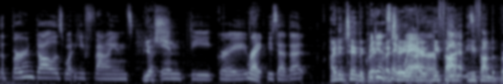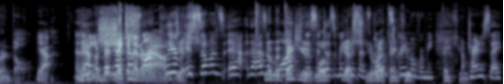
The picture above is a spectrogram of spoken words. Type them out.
the burned doll is what he finds Yes. in the grave? Right. He said that. I didn't say in the grave, didn't but I say say I- where, he found but- he found the burned doll. Yeah. And yeah, then but he's then shaking that's it not around. Clear. Yes. If someone's it that hasn't No, watched this, Well, it doesn't make yes, any sense. Don't right. Scream you. over me. Thank you. I'm trying to say.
